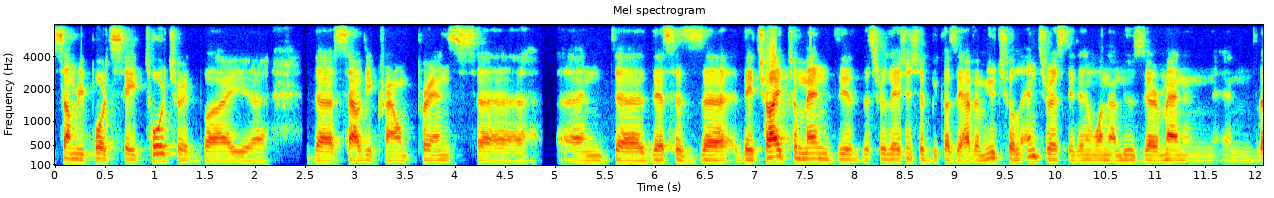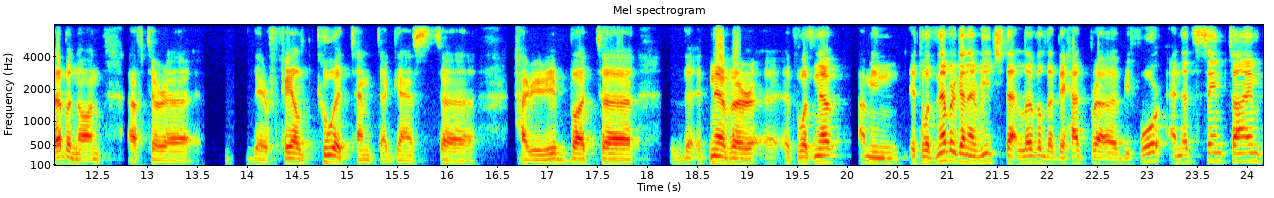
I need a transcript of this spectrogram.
some reports say tortured by uh, the Saudi crown prince. Uh, and uh, this is uh, they tried to mend the, this relationship because they have a mutual interest. They didn't want to lose their men in, in Lebanon after uh, their failed coup attempt against Hariri. But it never it was never i mean it was never going to reach that level that they had uh, before. And at the same time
